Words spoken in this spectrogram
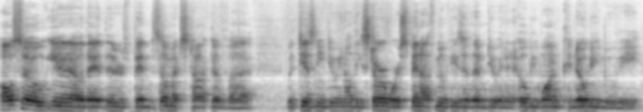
also, you know, there, there's been so much talk of uh, with Disney doing all these Star Wars spin-off movies of them doing an Obi Wan Kenobi movie,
